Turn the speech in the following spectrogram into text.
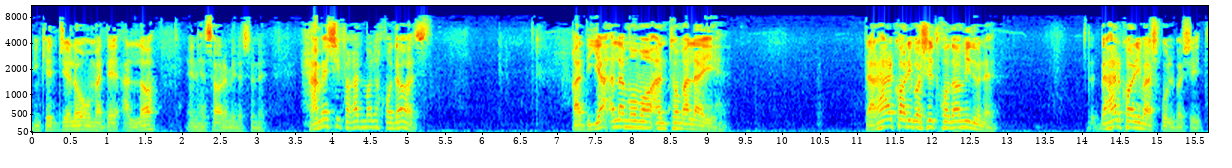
اینکه جلو اومده الله انحصار میرسونه. همه چی فقط مال خداست. قد یعلم ما انتم علیه. در هر کاری باشید خدا می‌دونه. به هر کاری مشغول باشید.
